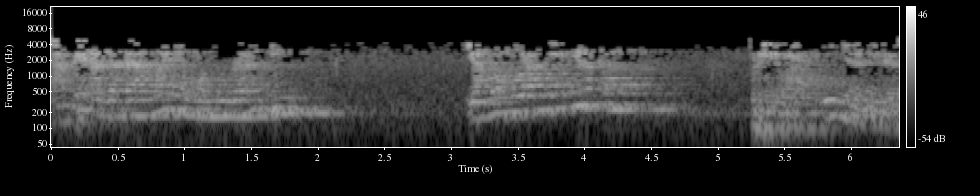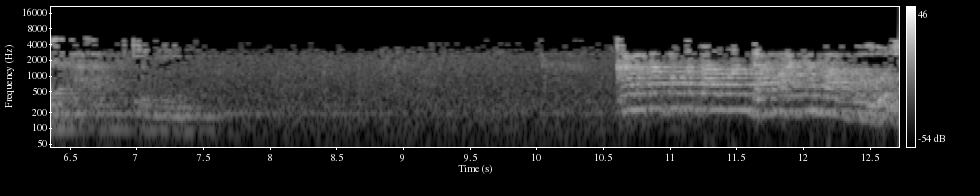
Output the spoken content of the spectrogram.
Tapi ada dhamma yang mengurangi yang mengurangi apa? Perilakunya dia saat ini. Karena pengetahuan damanya bagus,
